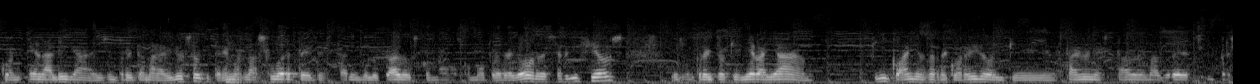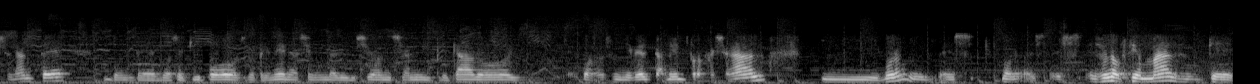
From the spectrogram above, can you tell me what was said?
con, en la Liga es un proyecto maravilloso, que tenemos la suerte de estar involucrados como, como proveedor de servicios. Es un proyecto que lleva ya cinco años de recorrido y que está en un estado de madurez impresionante, donde los equipos de primera y segunda división se han implicado y bueno, es un nivel también profesional y bueno, es, bueno, es, una opción más que,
